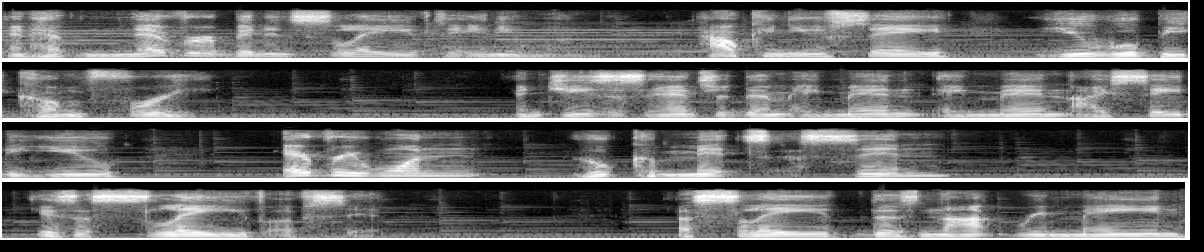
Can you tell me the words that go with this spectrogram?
and have never been enslaved to anyone. How can you say you will become free? And Jesus answered them, Amen, amen. I say to you, everyone who commits a sin is a slave of sin. A slave does not remain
